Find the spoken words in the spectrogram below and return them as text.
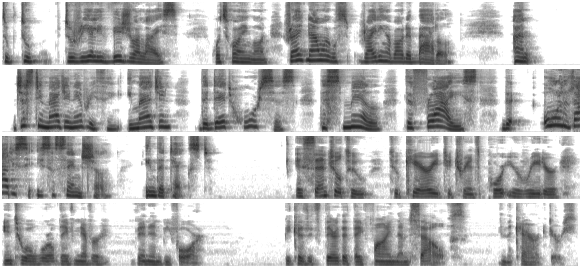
to, to, to really visualize what's going on. Right now, I was writing about a battle and just imagine everything. Imagine the dead horses, the smell, the flies, the, all that is, is essential in the text. Essential to, to carry, to transport your reader into a world they've never been in before because it's there that they find themselves in the characters.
